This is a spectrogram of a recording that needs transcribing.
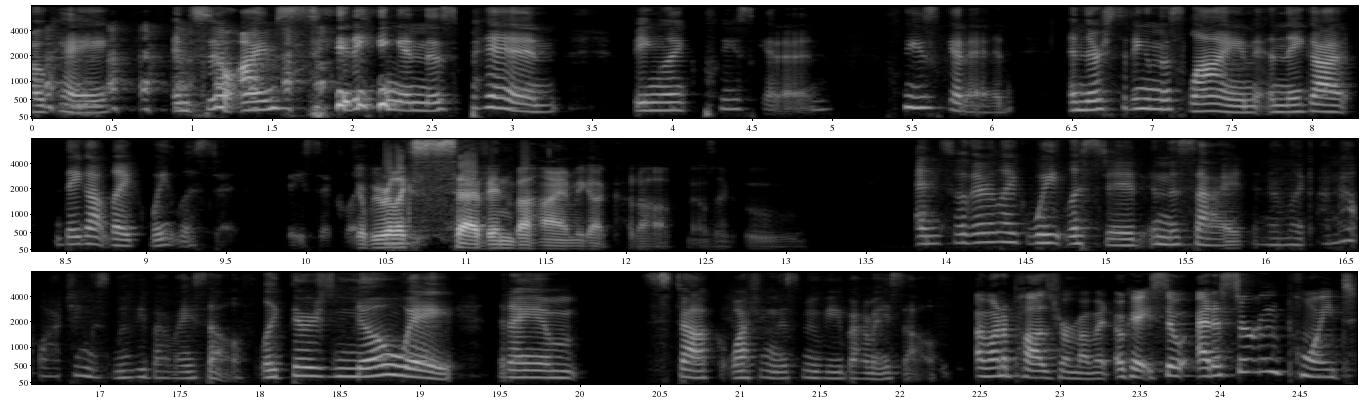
Okay. and so i'm sitting in this pin being like please get in please get in and they're sitting in this line and they got they got like waitlisted basically Yeah, we were like seven behind. We got cut off, and I was like, "Ooh." And so they're like waitlisted in the side. And I'm like, I'm not watching this movie by myself. Like, there's no way that I am stuck watching this movie by myself. I want to pause for a moment. Okay, so at a certain point,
